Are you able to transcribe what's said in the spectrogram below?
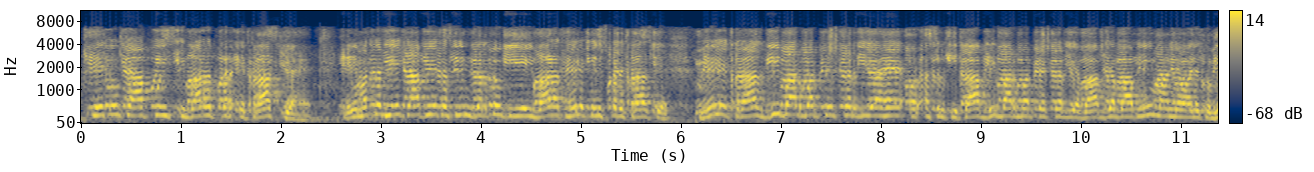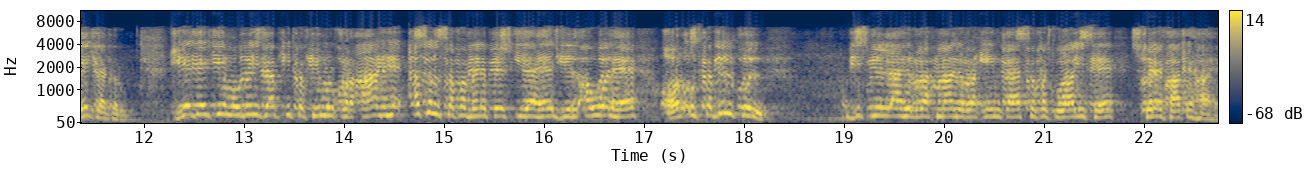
کہتے ہو کہ آپ کو اس عبارت پر اعتراض کیا ہے۔ یعنی مطلب یہ کہ آپ یہ تسلیم کرتے ہو کہ یہ عبارت ہے، لیکن اس پر اعتراض کیا ہے۔ میں نے اعتراض بھی بار بار پیش کر دیا ہے اور اصل کتاب بھی بار بار پیش کر دیا باب جب آپ نہیں ماننے والے تو میں کیا کروں؟ یہ دیکھیے مولوی صاحب کی تفہیم القرآن ہے۔ اصل صفحہ میں نے پیش کیا ہے جیل اول ہے اور اس کا بالکل بسم اللہ الرحمن الرحیم کا صفحہ چوالیس ہے، سورہ فاتحہ ہے۔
